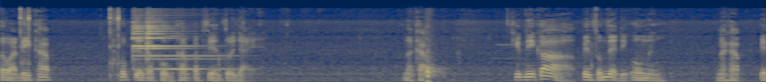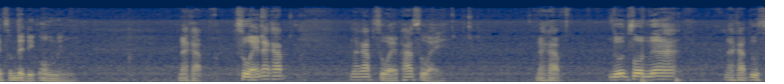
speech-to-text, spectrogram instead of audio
สวัสดีครับ พบเจอกับผมครับกับเซียนตัวใหญ่นะครับ คลิปนี้ก็เป็นสมเด็จอีกองค์หนึ่งนะครับ เป็นสมเด็จอีกองค์หนึ่งนะครับ สวยนะครับนะครับ สวยผ้าสวยนะครับ ดูโซนเนื้อฮะนะครับ ดูโซ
